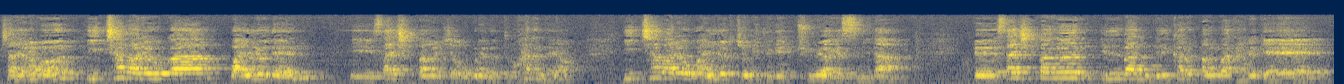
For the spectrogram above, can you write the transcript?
자, 여러분, 2차 발효가 완료된 이 쌀 식빵을 이제 오븐에 넣도록 하는데요. 2차 발효 완료점이 되게 중요하겠습니다. 그 쌀 식빵은 일반 밀가루빵과 다르게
